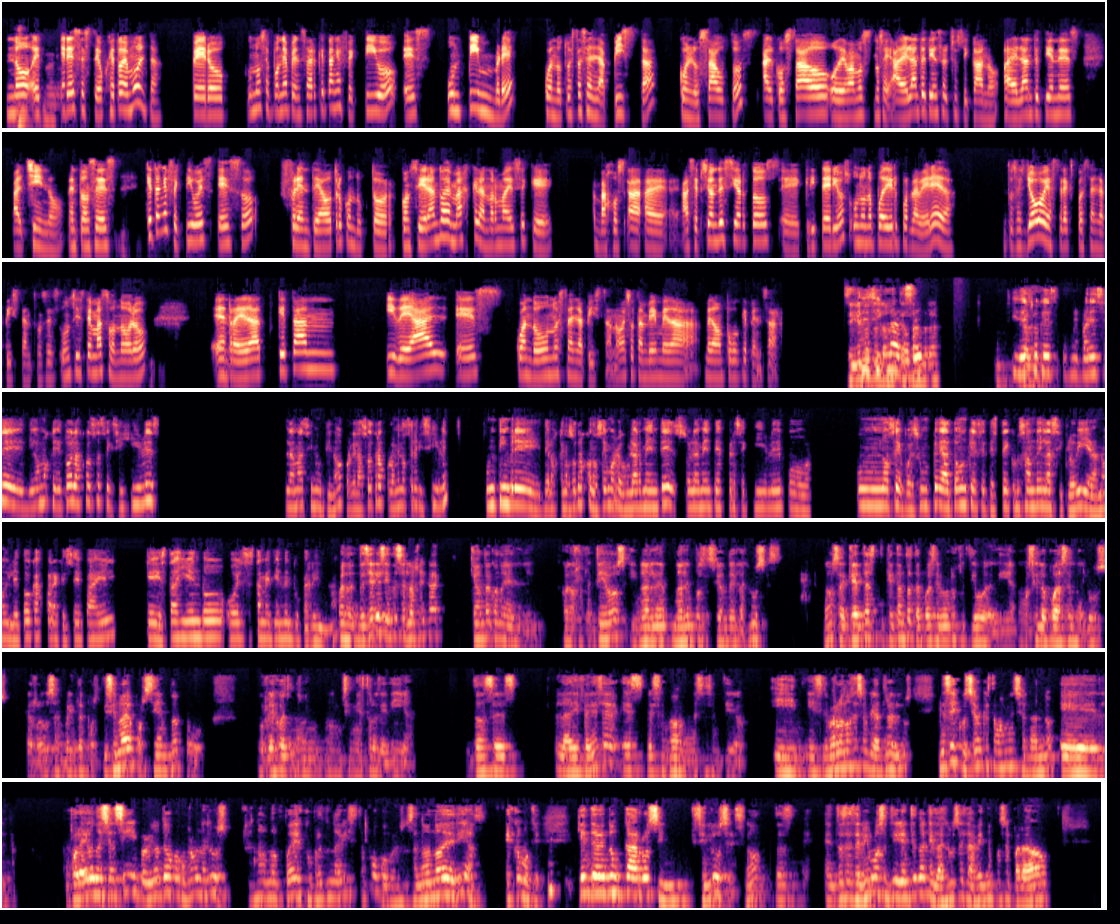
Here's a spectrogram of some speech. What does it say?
no eh, eres este objeto de multa pero uno se pone a pensar qué tan efectivo es un timbre cuando tú estás en la pista con los autos, al costado o de, vamos, no sé, adelante tienes al chosicano, adelante tienes al chino. Entonces, ¿qué tan efectivo es eso frente a otro conductor? Considerando además que la norma dice que bajo a, acepción de ciertos eh, criterios, uno no puede ir por la vereda. Entonces, yo voy a estar expuesta en la pista. Entonces, un sistema sonoro en realidad qué tan ideal es cuando uno está en la pista, ¿no? Eso también me da, me da un poco que pensar. Siguiendo sí, sí, Sandra. Sí, de hecho que es, me parece, digamos que de todas las cosas exigibles, la más inútil, ¿no? Porque las otras por lo menos es visible. Un timbre de los que nosotros conocemos regularmente solamente es perceptible por un, no sé, pues un peatón que se te esté cruzando en la ciclovía, ¿no? Y le tocas para que sepa él que estás yendo o él se está metiendo en tu carril, ¿no? Bueno, decía que siguiendo esa lógica, ¿qué onda con, el, con los reflectivos y no, no la imposición de las luces? ¿no? O sea, ¿qué, ¿qué, tanto te puede servir un reflectivo de día como si lo puede hacer una luz que reduce en 20 por, 19% tu, tu riesgo de tener un, siniestro de día? Entonces, la diferencia es, es enorme en ese sentido. Y, y, sin embargo no se obligatorio de luz. En esa discusión que estamos mencionando, el, por ahí uno decía, sí, pero yo no tengo que comprar una luz. Pues no, no puedes comprarte una bici tampoco, pues, o sea, no, no deberías. Es como que, ¿quién te vende un carro sin, sin luces, no? Entonces, entonces, del mismo sentido, yo entiendo que las luces las venden por separado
